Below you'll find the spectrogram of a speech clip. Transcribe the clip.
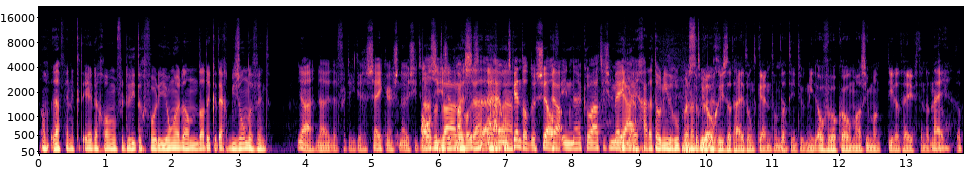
dan ja, vind ik het eerder gewoon verdrietig voor de jongen dan dat ik het echt bijzonder vind. Ja, nou, de verdrietig is zeker een sneu situatie. Als het is waar maar is, goed, hè? eh, hij ontkent dat dus zelf Ja. in eh, Kroatische media. Ja, je gaat het ook niet roepen Dat is natuurlijk. logisch dat hij het ontkent, omdat hij natuurlijk niet over wil komen als iemand die dat heeft. En dat, Nee. dat, dat,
